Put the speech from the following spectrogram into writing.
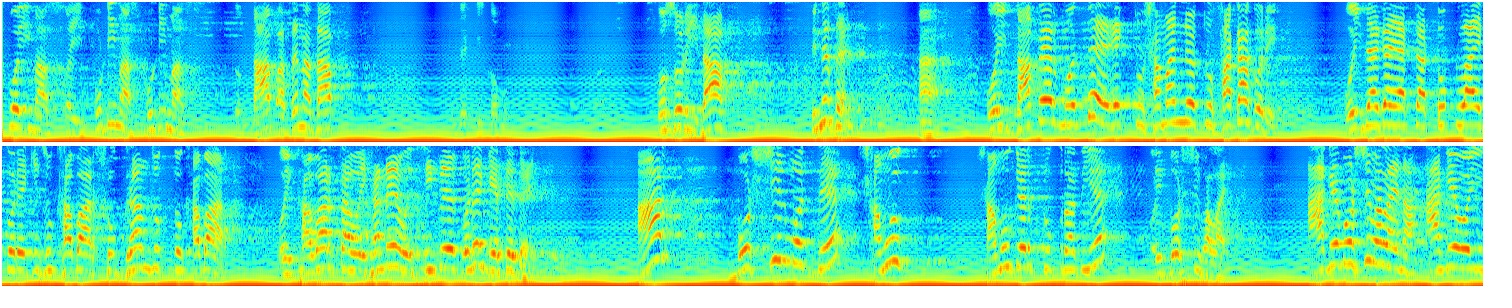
কই মাছ, ওই পুটি মাছ পুটি মাছ, তো দাপ আছে না দাপ? এটা কি কব? কচুরি, দাপ। চিনেছেন? হ্যাঁ। ওই দাপের মধ্যে একটু সামান্য একটু ফাঁকা করে, ওই জায়গায় একটা টোপলাই করে কিছু খাবার, সুঘ্রাণযুক্ত খাবার, ওই খাবারটা ওইখানে ওই সিপে করে গেতে দেয়। আর বর্ষির মধ্যে শামুক শামুকের টুকরা দিয়ে ওই বর্ষি ফালায়। আগে বর্ষি ফালায় না, আগে ওই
